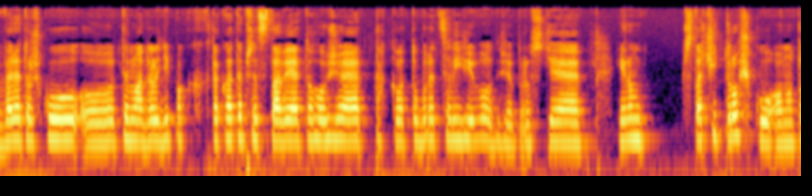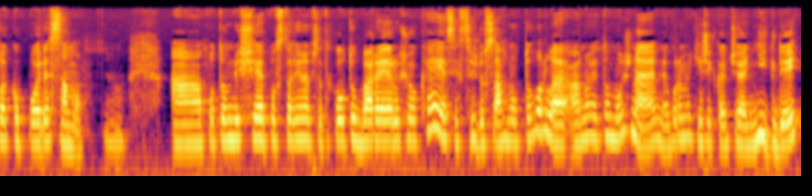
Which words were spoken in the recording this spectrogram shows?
vede trošku ty mladé lidi pak k takové té představě toho, že takhle to bude celý život, že prostě jenom stačí trošku a ono to jako pojede samo. Jo. A potom, když je postavíme před takovou tu bariéru, že OK, jestli chceš dosáhnout tohodle, ano, je to možné, nebudeme ti říkat, že nikdy,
